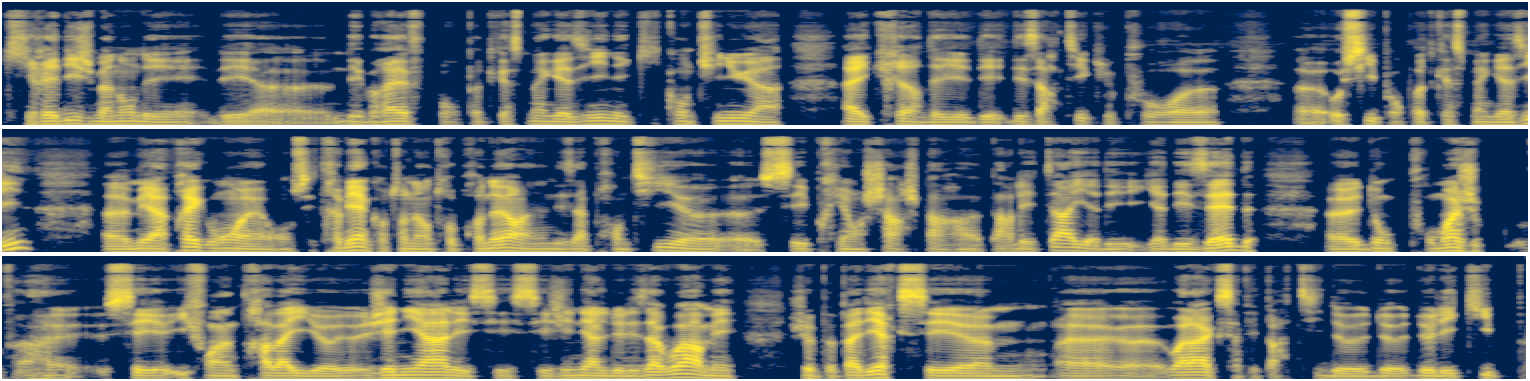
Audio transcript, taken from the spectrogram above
qui rédigent maintenant des, des, brèves pour Podcast Magazine et qui continuent à, écrire des, des, articles pour, aussi pour Podcast Magazine. mais après, bon, on sait très bien quand on est entrepreneur, hein, des apprentis, c'est pris en charge par, par l'État, il, y a des, aides. donc pour moi, je, ils font un travail génial et c'est, génial de les avoir, mais je ne peux pas dire que, c'est, voilà, que ça fait partie de, de, l'équipe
